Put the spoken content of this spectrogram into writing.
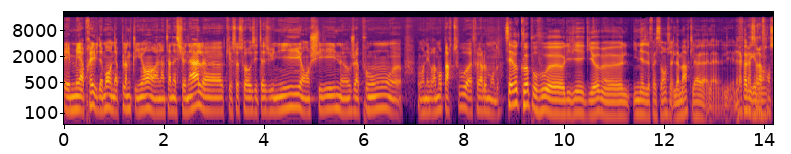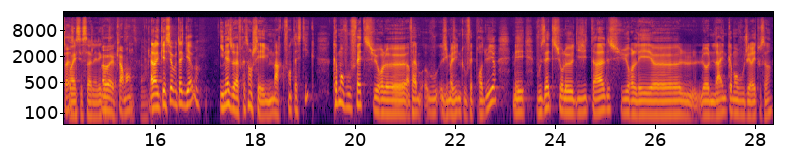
Et, mais après, évidemment, on a plein de clients à l'international, euh, que ce soit aux États-Unis, en Chine, au Japon. on est vraiment partout à travers le monde. Ça évoque quoi pour vous, euh, Olivier et Guillaume, euh, Inès de la Fressange, la marque, la, la, la, la La femme classe à la française. Oui, c'est ça, l'élégance. Ah ouais, clairement. Alors, une question peut-être, Guillaume? Inès de la Fressange, c'est une marque fantastique. Comment vous faites sur le. Enfin, vous- j'imagine que vous faites produire, mais vous êtes sur le digital, sur les, euh, le online. Comment vous gérez tout ça?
